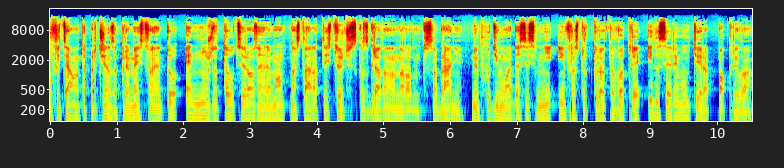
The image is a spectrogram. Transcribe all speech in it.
Официалната причина за преместването е нуждата от сериозен ремонт на старата историческа сграда на Народното събрание. Необходимо е да се смени инфраструктурата вътре и да се ремонтира покрива.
